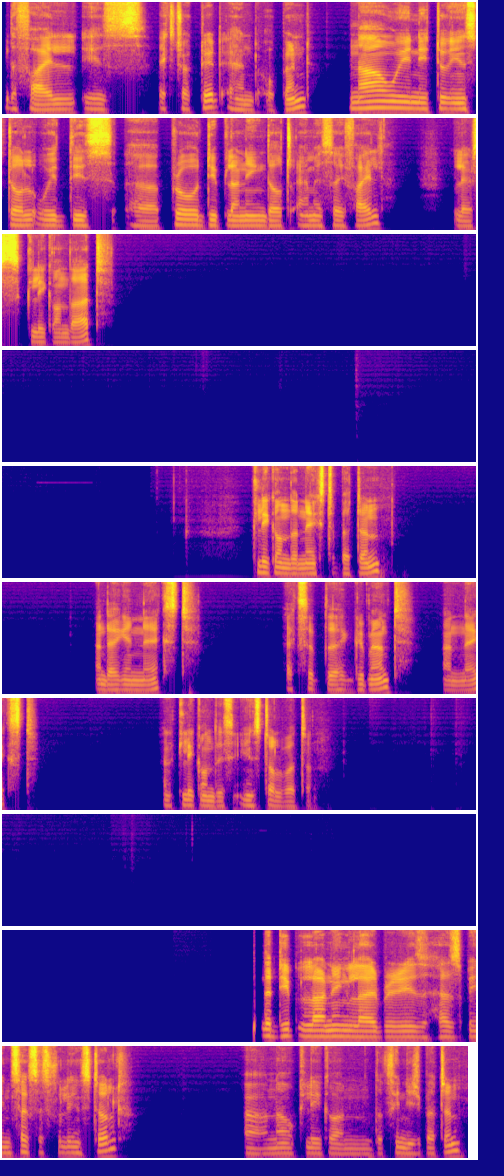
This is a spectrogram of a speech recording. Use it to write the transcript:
The file is extracted and opened. Now we need to install with this uh, pro deep learning.msi file let's click on that. Click on the next button. And again next. Accept the agreement. And next. And click on this install button the deep learning libraries has been successfully installed. Uh, now click on the finish button.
